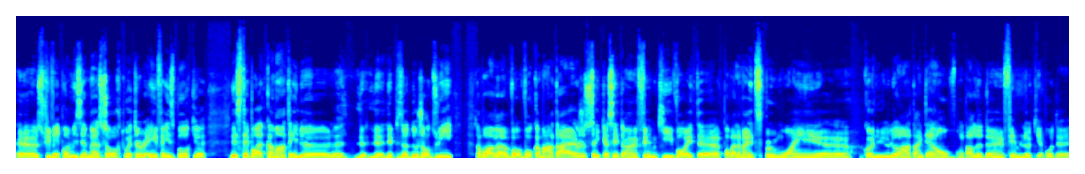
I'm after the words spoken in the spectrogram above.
euh, suivez provisionnement sur Twitter et Facebook. N'hésitez pas à commenter l'épisode d'aujourd'hui, savoir vos, commentaires. Je sais que c'est un film qui va être probablement un petit peu moins connu là, en tant que tel. On, parle d'un film qui n'a pas de,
